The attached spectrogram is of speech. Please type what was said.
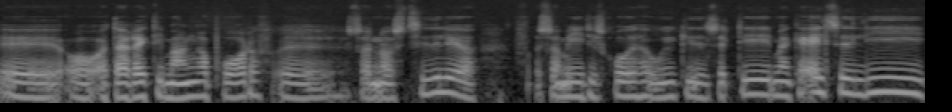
øh, og, og der er rigtig mange rapporter, øh, sådan også tidligere, som etisk råd har udgivet. Så det, man kan altid lige,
